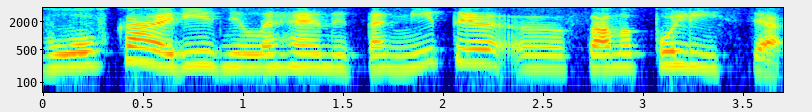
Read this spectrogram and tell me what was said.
вовка, різні легенди та міти е, саме Полісся.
